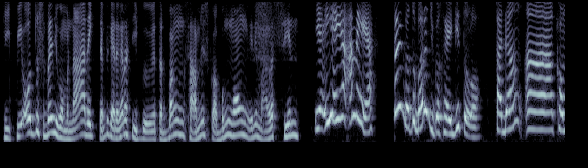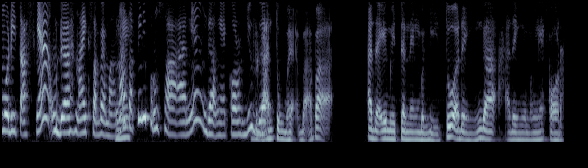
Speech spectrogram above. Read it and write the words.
CPO tuh sebenarnya juga menarik tapi kadang-kadang CPO terbang sahamnya suka bengong ini malesin Ya iya ya aneh ya. Tapi batu bara juga kayak gitu loh. Kadang eh, komoditasnya udah naik sampai mana, Hmm. tapi ini perusahaannya nggak ngekor juga. bergantung apa ada emiten yang begitu ada yang enggak ada yang emang ngekor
